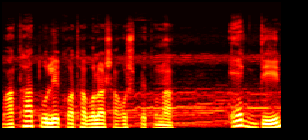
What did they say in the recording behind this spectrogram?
মাথা তুলে কথা বলার সাহস পেত না। একদিন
